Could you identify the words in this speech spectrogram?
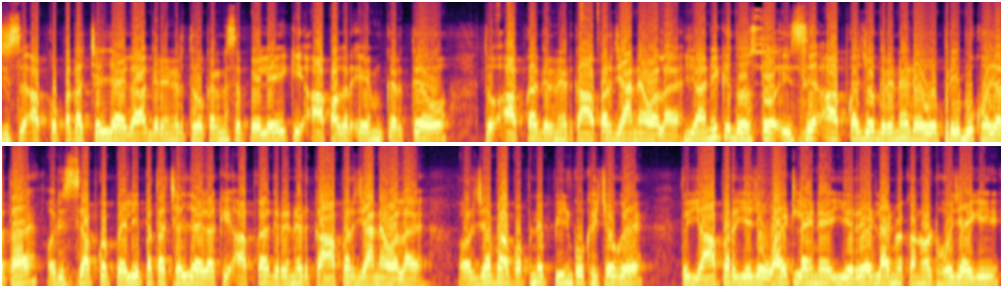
जिससे आपको पता चल जाएगा ग्रेनेड थ्रो करने से पहले कि आप अगर एम करते हो तो आपका ग्रेनेड कहाँ पर जाने वाला है। यानी कि दोस्तों, इससे आपका जो ग्रेनेड है, वो प्री बुक हो जाता है और इससे आपको पहले ही पता चल जाएगा कि आपका ग्रेनेड कहाँ पर जाने वाला है। और जब आप अपने पिन को खींचोगे तो यहाँ पर ये जो व्हाइट लाइन है, ये रेड लाइन में कन्वर्ट हो जाएगी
